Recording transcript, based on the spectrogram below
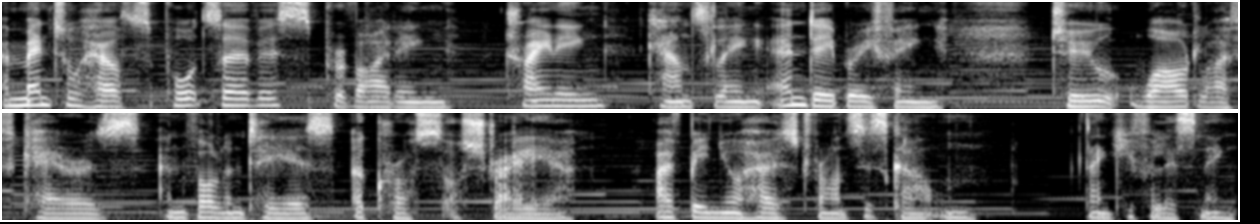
a mental health support service providing training, counselling, and debriefing to wildlife carers and volunteers across Australia. I've been your host, Francis Carlton. Thank you for listening.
